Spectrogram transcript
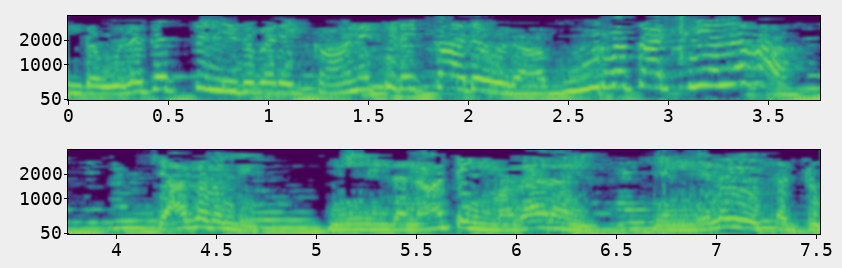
இந்த உலகத்தில் இதுவரை காண கிடைக்காத ஒரு அபூர்வ காட்சி அல்லவா? தியாகவல்லி நீ இந்த நாட்டின் மகாராணி. என் நிலையை சற்று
